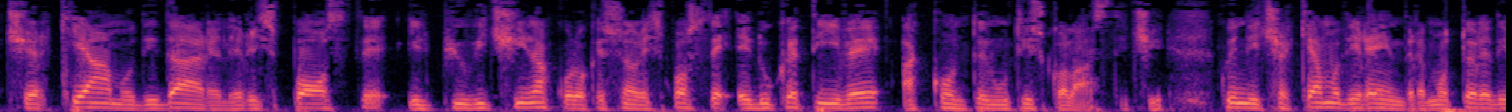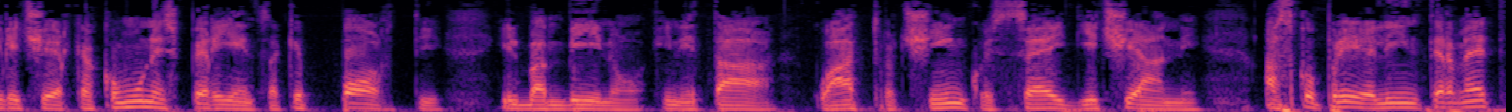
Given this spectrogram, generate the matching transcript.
cerchiamo di dare le risposte il più vicino a quello che sono risposte educative a contenuti scolastici. Quindi cerchiamo di rendere motore di ricerca come un'esperienza che porti il bambino in età 4, 5, 6, 10 anni a scoprire l'internet,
